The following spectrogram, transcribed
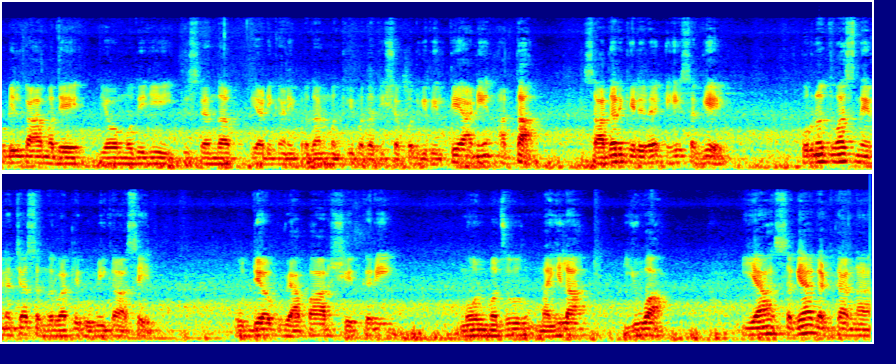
पुढील काळामध्ये जेव्हा मोदीजी तिसऱ्यांदा या ठिकाणी प्रधानमंत्रीपदाची शपथ घेतील ते आणि आता सादर केलेलं हे सगळे पूर्णत्वास नेण्याच्या संदर्भातली भूमिका असेल. उद्योग व्यापार शेतकरी मोलमजूर महिला युवा या सगळ्या घटकांना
